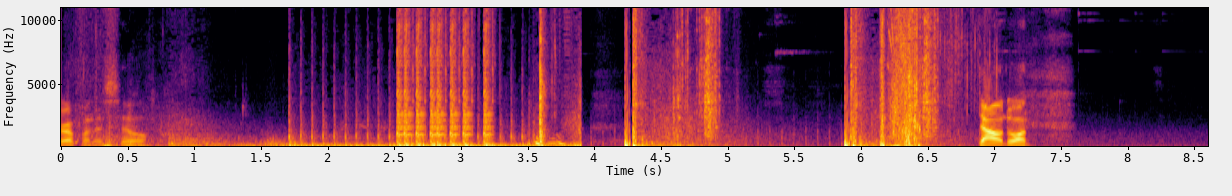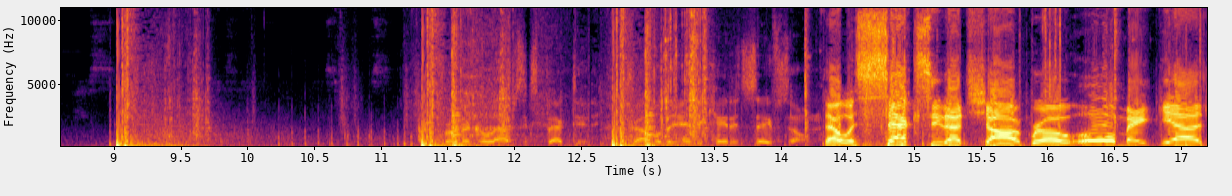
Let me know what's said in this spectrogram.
They're up on this hill. Downed one. Further collapse expected. Travel to indicated safe zone. That was sexy, that shot, bro. Oh my god.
